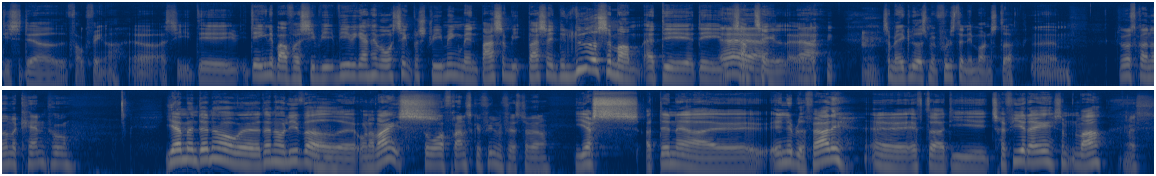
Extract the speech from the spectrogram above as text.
decideret fuckfinger øh, at sige. Det, det er egentlig bare for at sige, vi, vi vil gerne have vores ting på streaming, men bare så, vi, bare så det lyder som om, at det, det er en Ja, ja, ja, samtale, ja. øh, så man ikke lyder som et fuldstændig monster. Um, Du har skrevet noget med Cannes på. Jamen, den har jo, øh, den har jo lige været øh, undervejs. Store franske filmfestival. Yes, og den er øh, endelig blevet færdig, øh, efter de 3-4 dage, som den var. Yes.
